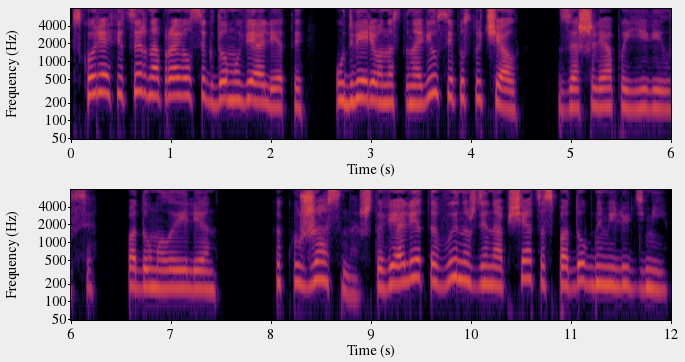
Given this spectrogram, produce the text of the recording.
Вскоре офицер направился к дому Виолетты. У двери он остановился и постучал. «За шляпой явился», — подумала Елен. «Как ужасно, что Виолетта вынуждена общаться с подобными людьми».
